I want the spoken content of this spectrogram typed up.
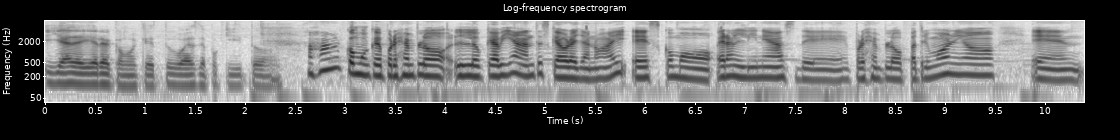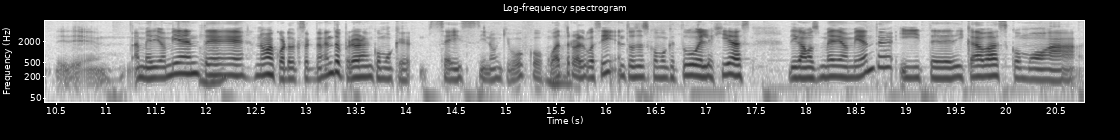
Y ya de ahí era como que tú vas de poquito. Ajá, como que por ejemplo, lo que había antes que ahora ya no hay, es como eran líneas de, por ejemplo, patrimonio, en, eh, a medio ambiente, no me acuerdo exactamente, pero eran como que seis, si no me equivoco, cuatro, algo así. Entonces como que tú elegías, digamos, medio ambiente y te dedicabas como a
